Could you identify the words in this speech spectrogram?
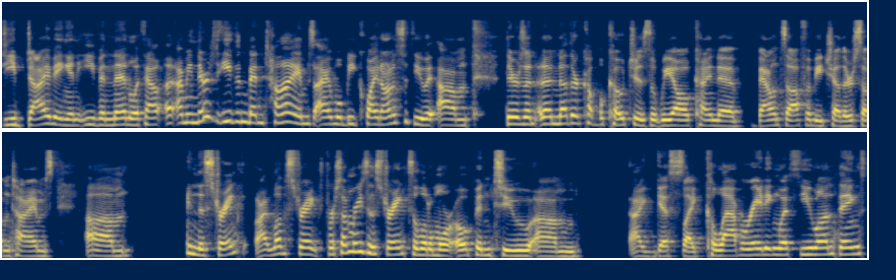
deep diving. And even then, without, I mean, there's even been times, I will be quite honest with you. Um, there's an, another couple coaches that we all kind of bounce off of each other sometimes. Um, in the strength, I love strength. For some reason, strength's a little more open to um, I guess like collaborating with you on things.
